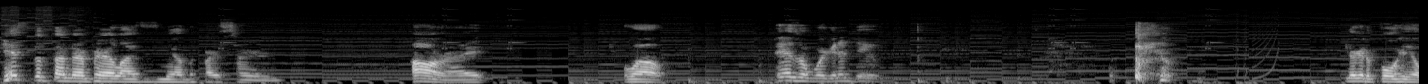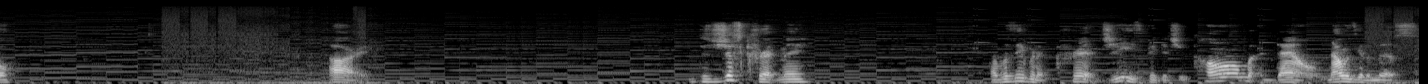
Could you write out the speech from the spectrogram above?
Hits the thunder and paralyzes me on the first turn. Alright. Well, here's what we're gonna do. Look at the full heal. Alright. Did you just crit me? That wasn't even a crit. Jeez, Pikachu, calm down. Now he's gonna miss.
